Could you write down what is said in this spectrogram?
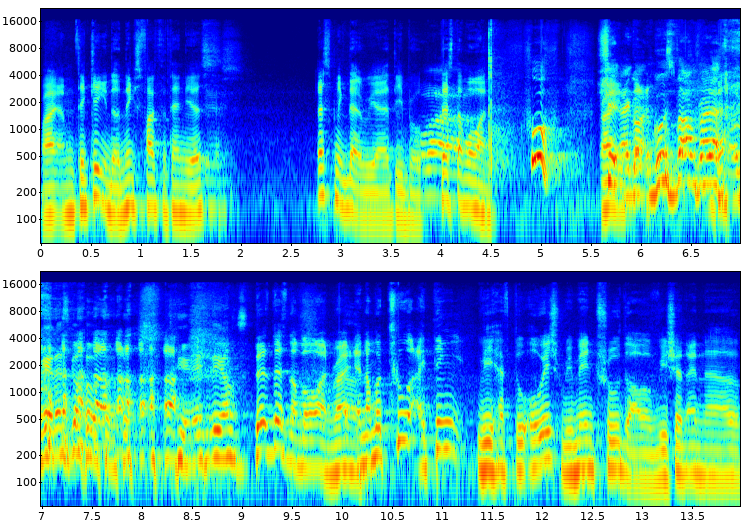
right? I'm thinking in the next five to ten years, yes. let's make that a reality, bro. That's number one. Whew. Shit, Right, I got goosebumps, brother. Okay, let's go. Anything else? That, that's number one, right? And number two, I think we have to always remain true to our vision and uh,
